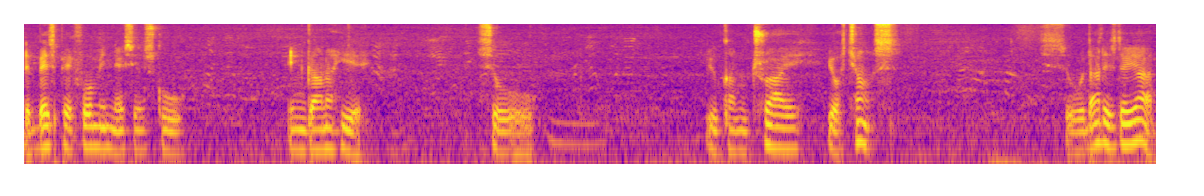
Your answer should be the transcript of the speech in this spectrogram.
the best performing nursing school in Ghana here. So you can try your chance. So that is the yard.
